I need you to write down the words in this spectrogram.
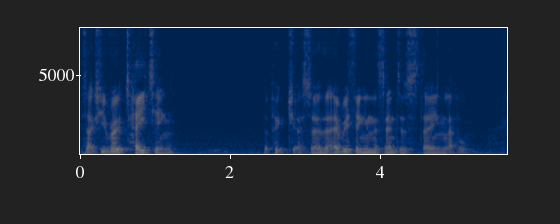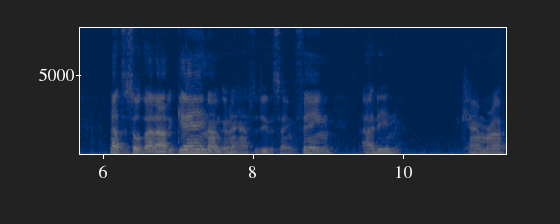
it's actually rotating the picture so that everything in the center is staying level. Now to sort that out again, I'm going to have to do the same thing, add in the camera,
